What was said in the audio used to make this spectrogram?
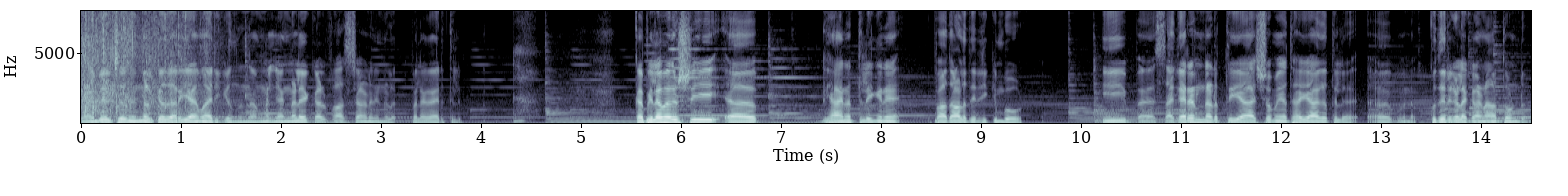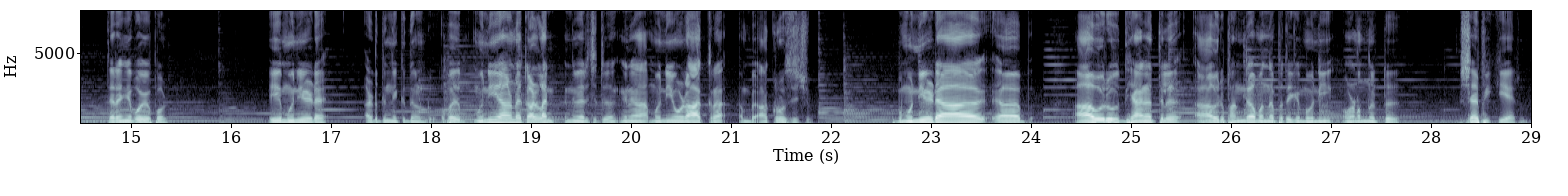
ഞാൻ വിചാരിച്ചത് നിങ്ങൾക്കത് അറിയാമായിരിക്കുന്നു. ഞങ്ങൾ ഞങ്ങളെക്കാൾ ഫാസ്റ്റാണ് നിങ്ങൾ പല കാര്യത്തിലും. കപില മഹർഷി ധ്യാനത്തിലിങ്ങനെ പാതാളത്തിരിക്കുമ്പോൾ ഈ സകരൻ നടത്തിയ അശ്വമേധ യാഗത്തിൽ കുതിരകളെ കാണാത്തതുകൊണ്ട് തിരഞ്ഞു പോയപ്പോൾ ഈ മുനിയുടെ അടുത്ത് നിൽക്കുന്നുണ്ട്. അപ്പോൾ മുനിയാണ് കള്ളൻ എന്ന് വിചാരിച്ചിട്ട് ഇങ്ങനെ മുനിയോട് ആക്ര ആക്രോശിച്ചു. അപ്പോൾ മുനിയുടെ ആ ആ, ഒരു ധ്യാനത്തിൽ ആ ഒരു ഭംഗം വന്നപ്പോഴത്തേക്ക് മുനി ഉണർന്നിട്ട് ശപിക്കുകയായിരുന്നു.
